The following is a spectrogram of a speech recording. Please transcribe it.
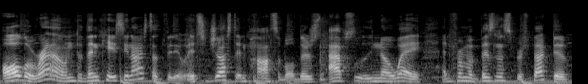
all around than Casey Neistat's video. It's just impossible. There's absolutely no way. And from a business perspective,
